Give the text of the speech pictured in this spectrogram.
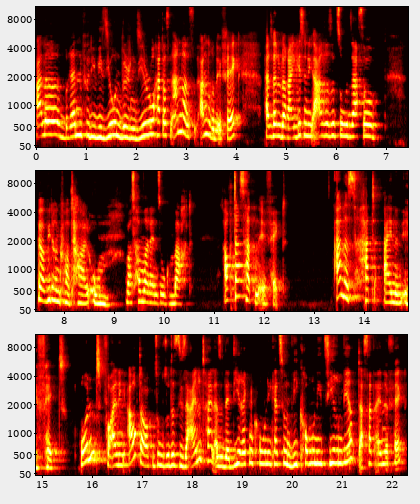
alle brennen für die Vision Vision Zero, hat das einen anderes, anderen Effekt, als wenn du da reingehst in die ASA-Sitzung und sagst so, ja, wieder ein Quartal um. Was haben wir denn so gemacht? Auch das hat einen Effekt. Alles hat einen Effekt. Und vor allen Dingen auch darauf bezogen, so dass dieser eine Teil, also der direkten Kommunikation, wie kommunizieren wir, das hat einen Effekt.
